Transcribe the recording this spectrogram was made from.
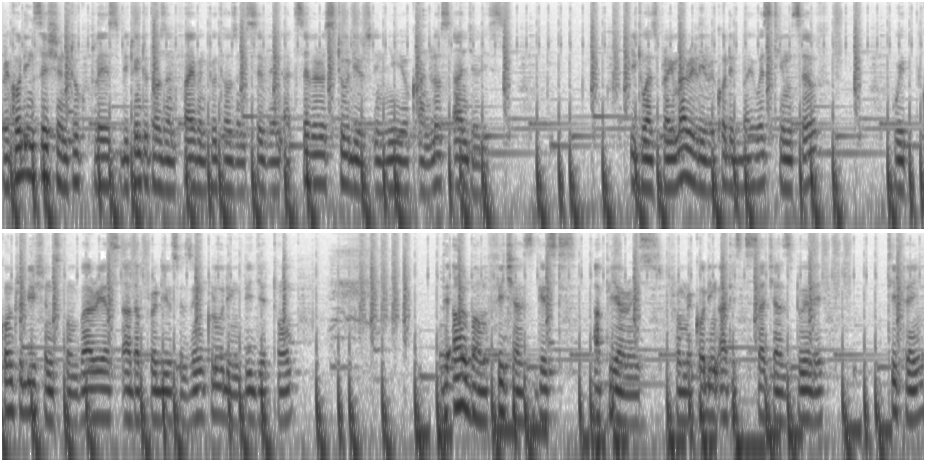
Recording session took place between 2005 and 2007 at several studios in New York and Los Angeles. It was primarily recorded by West himself with contributions from various other producers, including DJ Toomp. The album features guest appearances from recording artists such as Dwele, T Pain,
